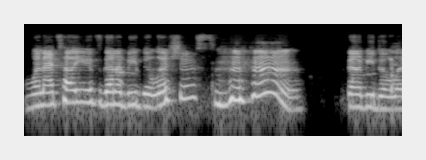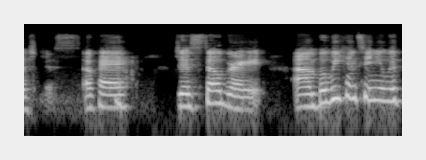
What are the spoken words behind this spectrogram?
when I tell you it's going to be delicious, it's going to be delicious. Okay. Just so great. Um, but we continue with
